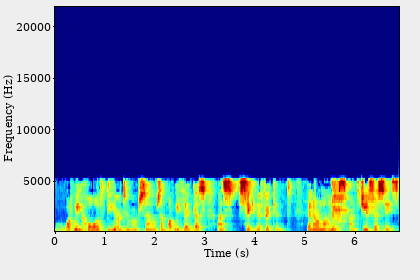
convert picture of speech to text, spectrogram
what we hold dear to ourselves and what we think as, as significant in our lives. And Jesus says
